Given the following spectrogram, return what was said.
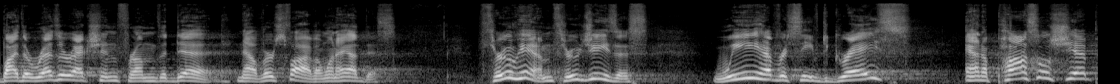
by the resurrection from the dead. Now, verse 5, I want to add this. Through him, through Jesus, we have received grace and apostleship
